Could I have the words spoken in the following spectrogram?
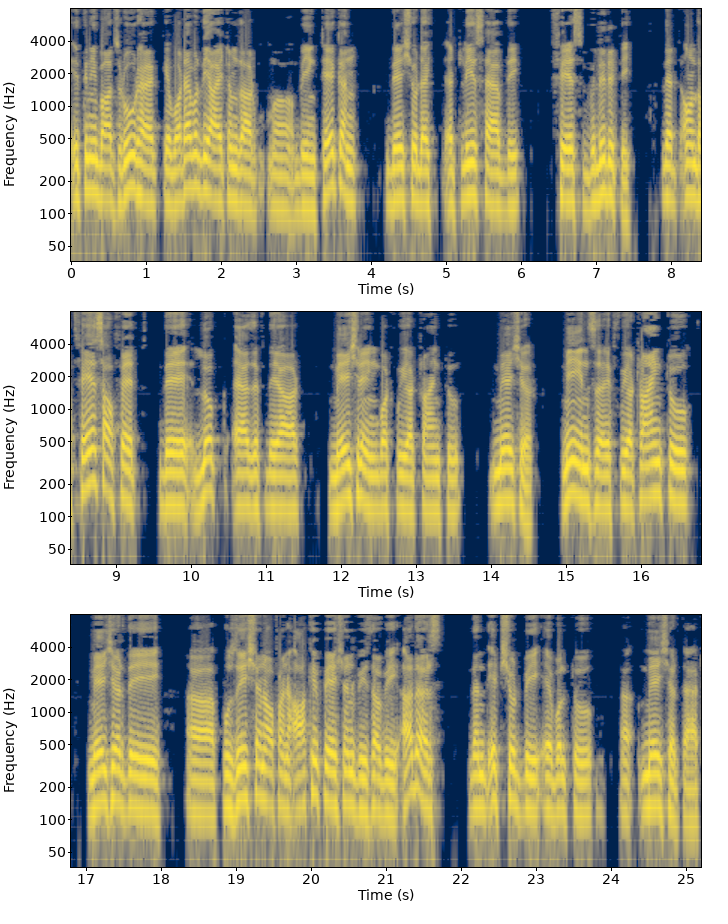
اتنی بات ضرور ہے کہ whatever the items are being taken they should at least have the face validity that on the face of it they look as if they are measuring what we are trying to measure means if we are trying to measure the uh, position of an occupation vis-a-vis others, then it should be able to uh, measure that.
